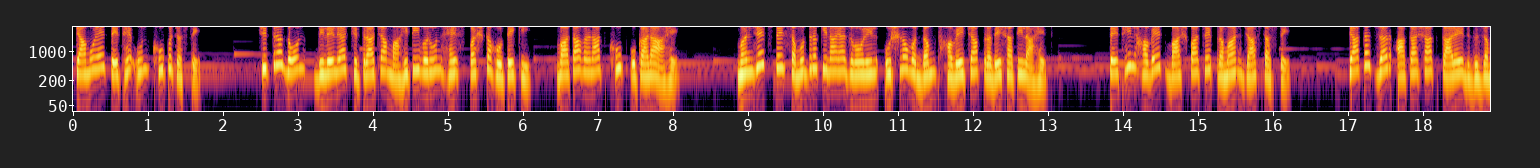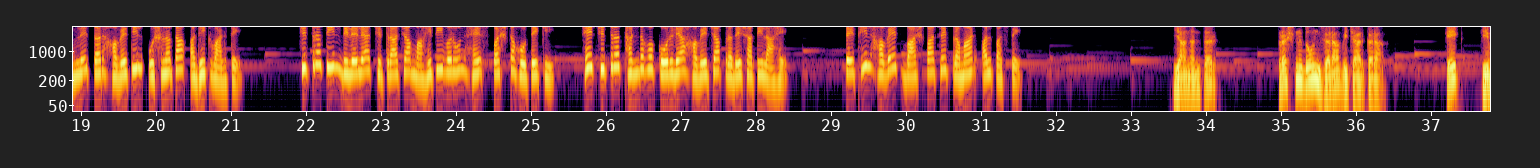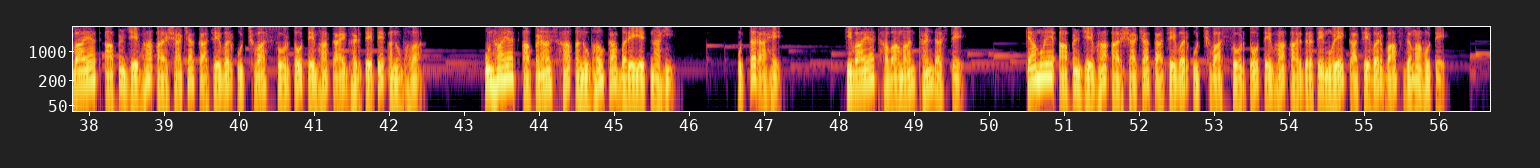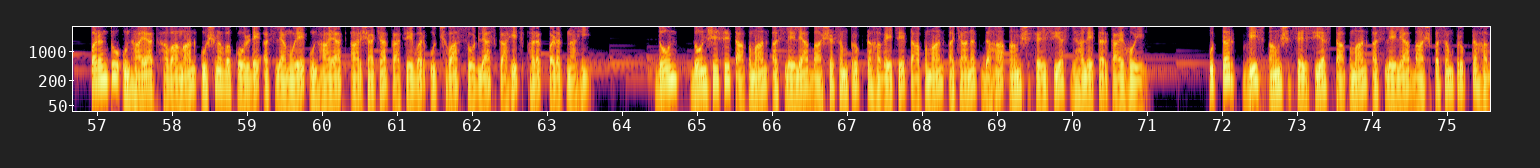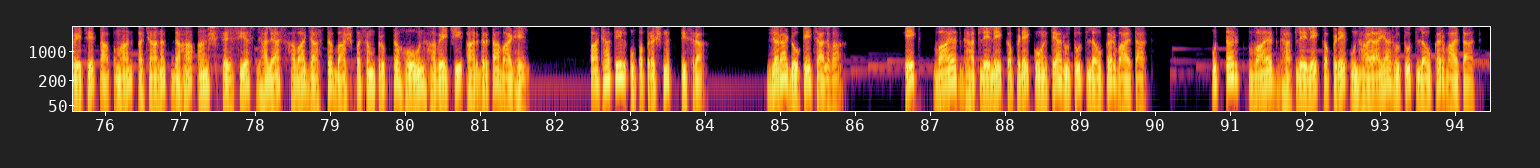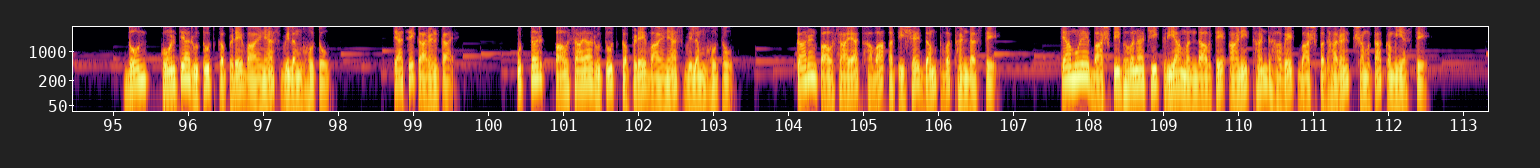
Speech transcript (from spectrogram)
त्यामुळे तेथे ऊन खूपच असते. चित्र दोन दिलेल्या चित्राच्या माहितीवरून हे स्पष्ट होते की वातावरणात खूप उकाडा आहे. म्हणजेच ते समुद्र किनाऱ्याजवळील उष्ण व दमट हवेच्या प्रदेशातील आहेत. तेथील हवेत बाष्पाचे प्रमाण जास्त असते. त्यातच जर आकाशात काळे ढग जमले तर हवेतील उष्णता अधिक वाढते. चित्र तीन दिलेल्या चित्राच्या माहितीवरून हे स्पष्ट होते की हे चित्र थंड व कोरड्या हवेच्या प्रदेशातील आहे. तेथील हवेत बाष्पाचे प्रमाण अल्प असते. यानंतर प्रश्न दोन जरा विचार करा. एक हिवाळ्यात आपण जेव्हा आरशाच्या काचेवर उच्छ्वास सोडतो तेव्हा काय घडते ते अनुभवा. उन्हाळ्यात आपणास हा अनुभव का बरे येत नाही? उत्तर आहे. हिवाळ्यात हवामान थंड असते. त्यामुळे आपण जेव्हा आरशाच्या काचेवर उच्छ्वास सोडतो तेव्हा आर्द्रतेमुळे काचेवर वाफ जमा होते. परंतु उन्हाळ्यात हवामान उष्ण व कोरडे असल्यामुळे उन्हाळ्यात आरशाच्या काचेवर उच्छ्वास सोडल्यास काहीच फरक पडत नाही. दोन दोनशेचे तापमान असलेल्या बाष्यसंपृक्त हवेचे तापमान अचानक दहा अंश सेल्सिअस झाले तर काय होईल? उत्तर वीस अंश सेल्सिअस तापमान असलेल्या बाष्पसंपृक्त हवेचे तापमान अचानक दहा अंश सेल्सिअस झाल्यास हवा जास्त बाष्पसंपृक्त होऊन हवेची आर्द्रता वाढेल. पाठातील उपप्रश्न तिसरा. जरा डोके चालवा. एक वाळत घातलेले कपडे कोणत्या ऋतूत लवकर वाळतात? उत्तर वाळत घातलेले कपडे उन्हाळा या ऋतूत लवकर वाळतात. दोन कोणत्या ऋतूत कपडे वाळण्यास विलंब होतो? त्याचे कारण काय? उत्तर पावसाळा ऋतूत कपडे वाळण्यास विलंब होतो. कारण पावसाळ्यात हवा अतिशय दमट व थंड असते. त्यामुळे बाष्पीभवनाची क्रिया मंदावते आणि थंड हवेत बाष्पधारण क्षमता कमी असते.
